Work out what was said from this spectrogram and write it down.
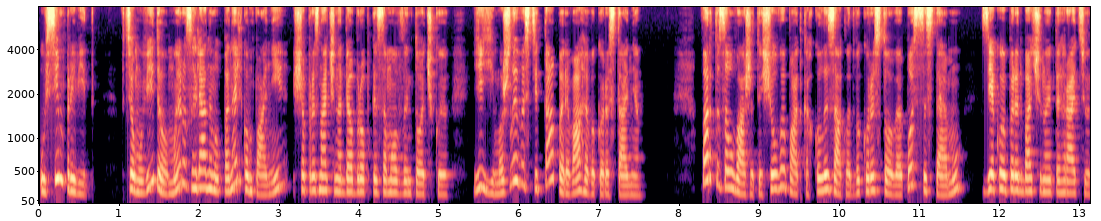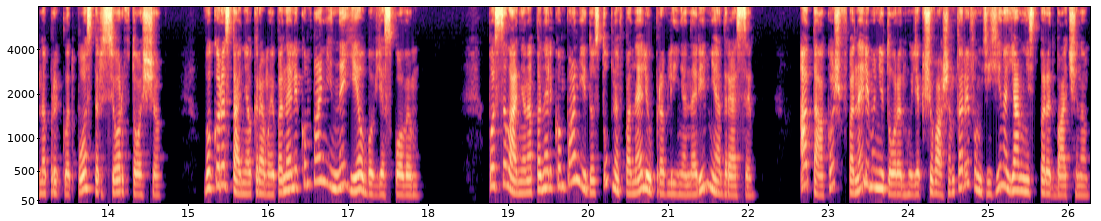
Усім привіт! В цьому відео ми розглянемо панель компанії, що призначена для обробки замовлень точкою, її можливості та переваги використання. Варто зауважити, що у випадках, коли заклад використовує постсистему, з якою передбачено інтеграцію, наприклад, постер, сьорф тощо, використання окремої панелі компанії не є обов'язковим. Посилання на панель компанії доступне в панелі управління на рівні адреси, а також в панелі моніторингу, якщо вашим тарифом її наявність передбачена.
